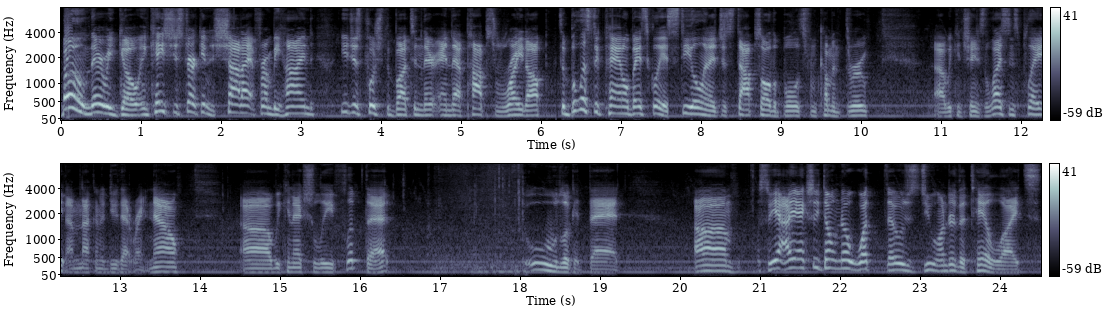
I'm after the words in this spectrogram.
Boom! There we go. In case you start getting shot at from behind, you just push the button there and that pops right up. It's a ballistic panel, basically it's steel, and it just stops all the bullets from coming through. Uh, we can change the license plate. I'm not going to do that right now. Uh, we can actually flip that. Ooh, look at that. Um, so yeah, I actually don't know what those do under the tail lights.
